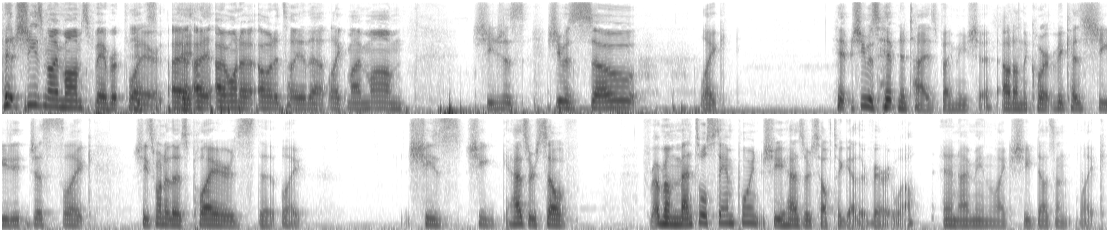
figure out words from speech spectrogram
But she's my mom's favorite player. It's- I, I, I want to I want to tell you that. Like my mom, she just she was so like hip, she was hypnotized by Misha out on the court because she just like she's one of those players that like she's she has herself from a mental standpoint she has herself together very well and i mean like she doesn't like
